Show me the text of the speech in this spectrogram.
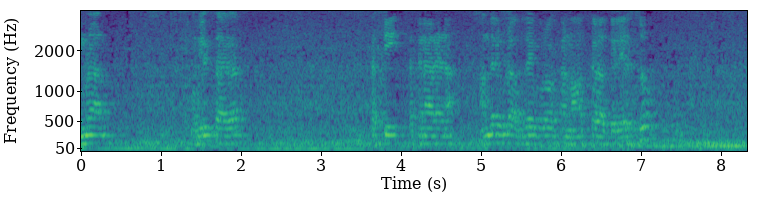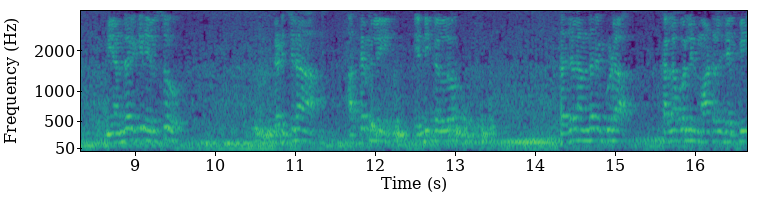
ఇమ్రాన్ మురళీ సాగర్ సతీ సత్యనారాయణ అందరికీ కూడా హృదయపూర్వక నమస్కారాలు తెలియజేస్తూ మీ అందరికీ తెలుసు గడిచిన అసెంబ్లీ ఎన్నికల్లో ప్రజలందరికీ కూడా కల్లబొల్లి మాటలు చెప్పి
